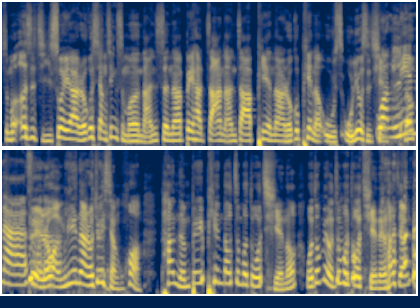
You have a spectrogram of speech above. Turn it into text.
什么二十几岁啊，然后相信什么男生啊，被他渣男诈骗啊，然后骗了五十五六十千，网恋啊，对，网恋啊，然后就会想，哇，他能被骗到这么多钱哦，我都没有这么多钱呢，他怎样被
